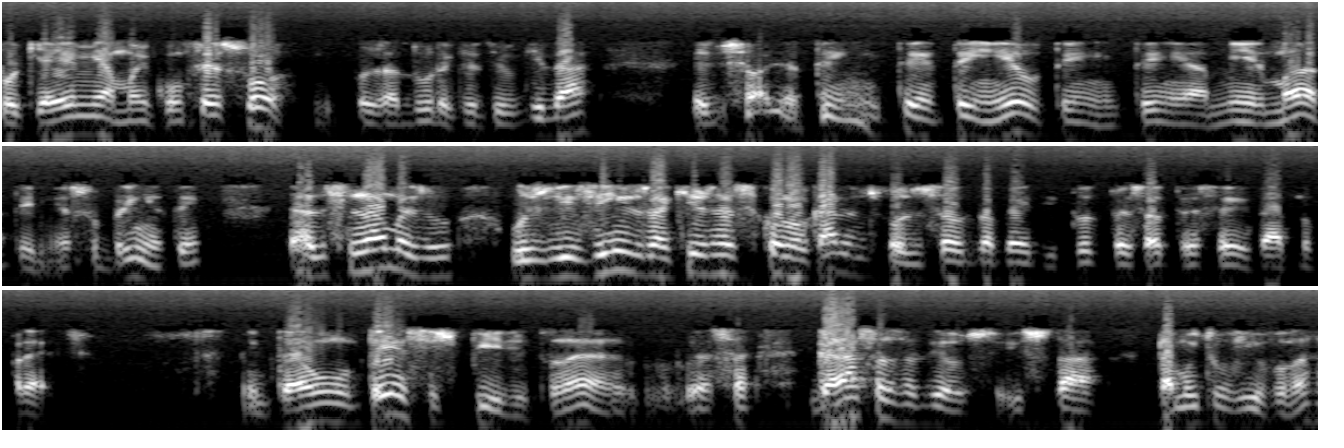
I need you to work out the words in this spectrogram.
porque aí minha mãe confessou, coisa dura que eu tive que dar. Eu disse, olha, tem, tem, tem eu, tem, tem a minha irmã, tem minha sobrinha, tem. Ela disse, não, mas o, os vizinhos aqui já se colocaram à disposição também de todo o pessoal de terceira idade no prédio. Então tem esse espírito, né? Essa, graças a Deus, isso está tá muito vivo, né?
